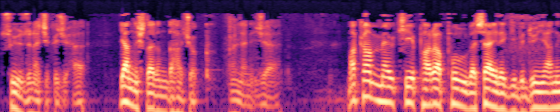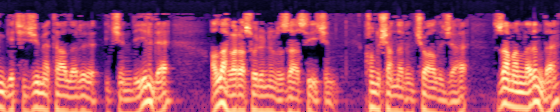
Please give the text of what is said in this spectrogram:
su yüzüne çıkacağı, yanlışların daha çok önleneceği, makam, mevki, para, pul vesaire gibi dünyanın geçici metaları için değil de Allah ve Resulünün rızası için konuşanların çoğalacağı zamanların da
